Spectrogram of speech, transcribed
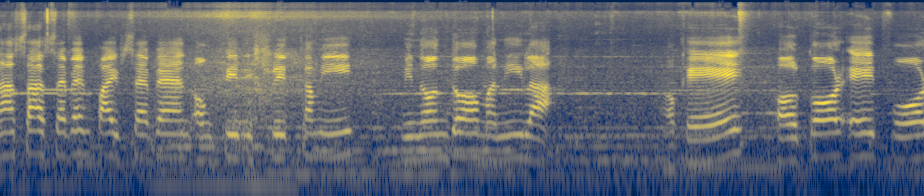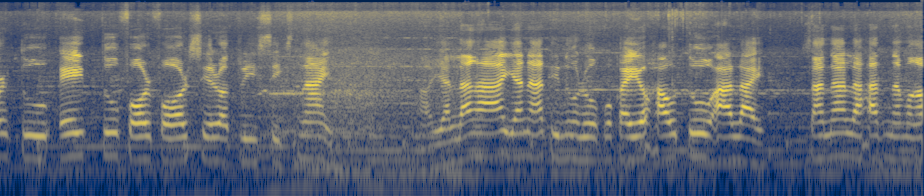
Nasa 757 Ongpin Street kami, Minondo, Manila. Okay? All core 84282440369. Ah, yan lang ha, yan ha, tinuro ko kayo how to alay. Sana lahat ng mga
